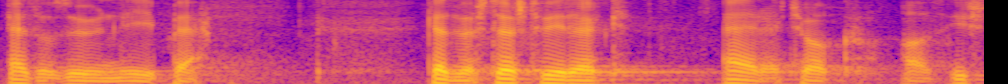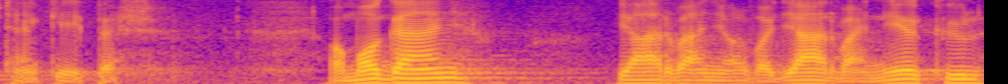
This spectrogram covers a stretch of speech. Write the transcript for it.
ez az ő népe. Kedves testvérek, erre csak az Isten képes. A magány járványal vagy járvány nélkül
